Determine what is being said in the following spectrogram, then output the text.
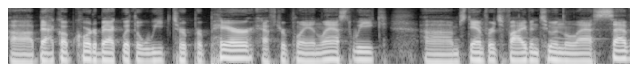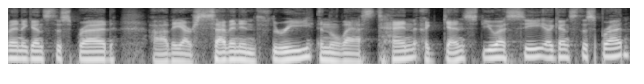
uh, backup quarterback with a week to prepare after playing last week. Um, Stanford's five and two in the last seven against the spread. Uh, they are seven and three in the last ten against USC against the spread.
